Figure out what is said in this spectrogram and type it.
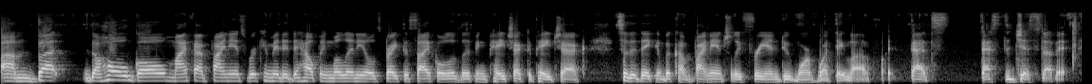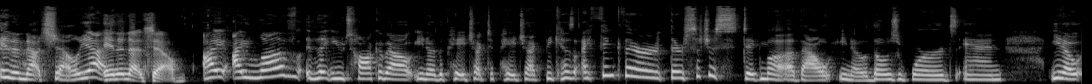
Um, but the whole goal, MyFab Finance, we're committed to helping millennials break the cycle of living paycheck to paycheck so that they can become financially free and do more of what they love. Like that's that's the gist of it. In a nutshell, yeah. In a nutshell. I, I love that you talk about, you know, the paycheck to paycheck because I think there there's such a stigma about, you know, those words and you know,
